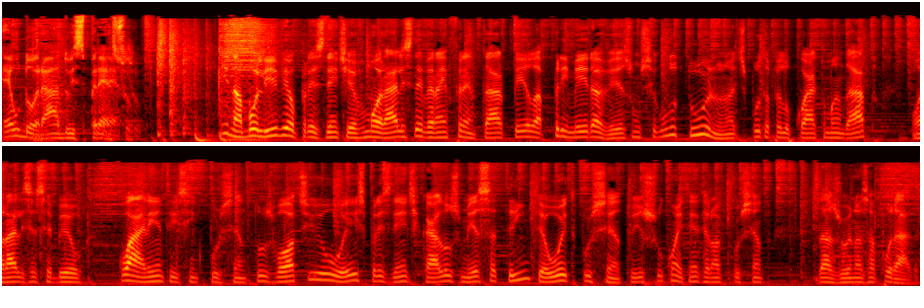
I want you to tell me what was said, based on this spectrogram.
Eldorado Expresso. E na Bolívia, o presidente Evo Morales deverá enfrentar pela primeira vez um segundo turno na disputa pelo quarto mandato. Morales recebeu 45% dos votos e o ex-presidente Carlos Messa 38%, isso com 89% das urnas apuradas.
